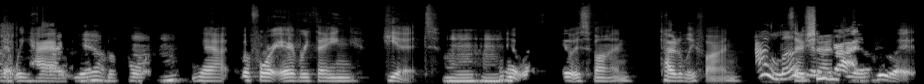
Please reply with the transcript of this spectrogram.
that we had. Yeah. Before, mm-hmm. Yeah. Before everything hit. Mm-hmm. It was, it was fun. Totally fun. I love so that she idea. Do it.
